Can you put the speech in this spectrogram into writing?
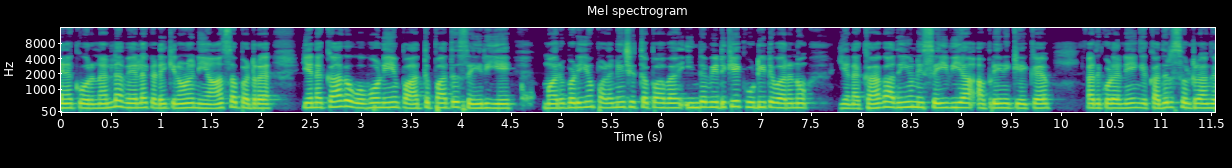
எனக்கு ஒரு நல்ல வேலை கிடைக்கணும்னு நீ ஆசைப்படுற. எனக்காக ஒவ்வொன்றையும் பார்த்து பார்த்து செய்கிறியே மறுபடியும் பழனி சித்தப்பாவை இந்த வீட்டுக்கே கூட்டிகிட்டு வரணும். எனக்காக அதையும் நீ செய்வியா அப்படின்னு கேட்க அது கூட இங்கே கதிர் சொல்கிறாங்க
